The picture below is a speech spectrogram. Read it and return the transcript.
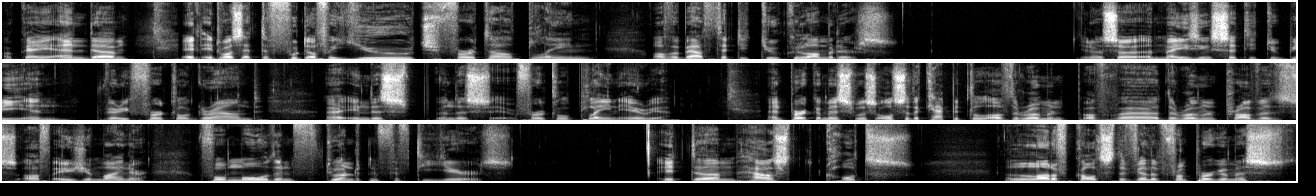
Okay, and um, it, it was at the foot of a huge fertile plain of about 32 kilometers. You know, so amazing city to be in, very fertile ground uh, in this in this fertile plain area. And Pergamus was also the capital of the Roman of uh, the Roman province of Asia Minor for more than 250 years. It um, housed cults. A lot of cults developed from Pergamus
